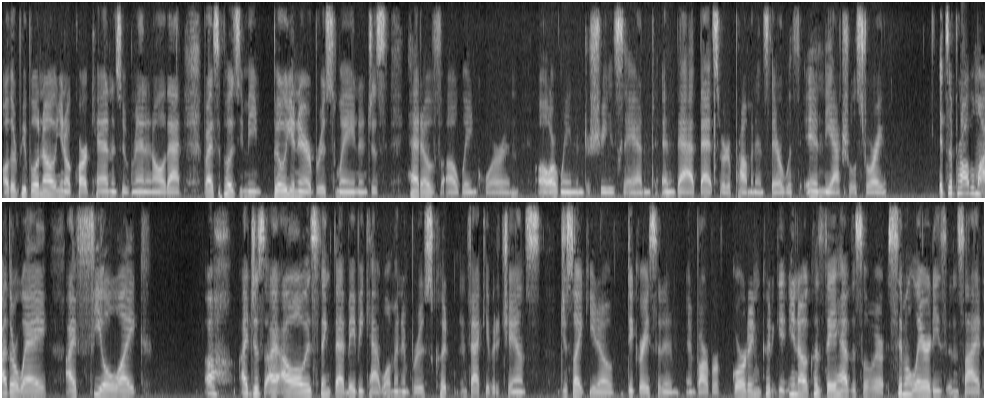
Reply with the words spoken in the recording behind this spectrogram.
other people know, you know, Clark Kent and Superman and all that. But I suppose you mean billionaire Bruce Wayne and just head of uh, Wayne Corp and or Wayne Industries and and that that sort of prominence there within the actual story. It's a problem either way. I feel like uh, I just I, I'll always think that maybe Catwoman and Bruce could in fact give it a chance just like you know Dick Grayson and, and Barbara Gordon could get you know because they have the similar similarities inside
